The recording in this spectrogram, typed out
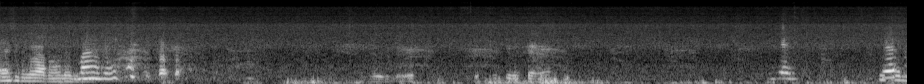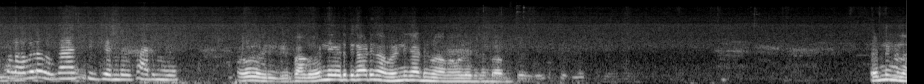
பேசிக்கலாம் எவ்வளவு காசு பாருங்க. எவ்வளவு இருக்கு. அது வெண்ணி எடுத்து காட்டுங்க வெண்ணி காட்டுங்க அவ்வளவு இருக்கு பாப்போம். என்னங்களா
